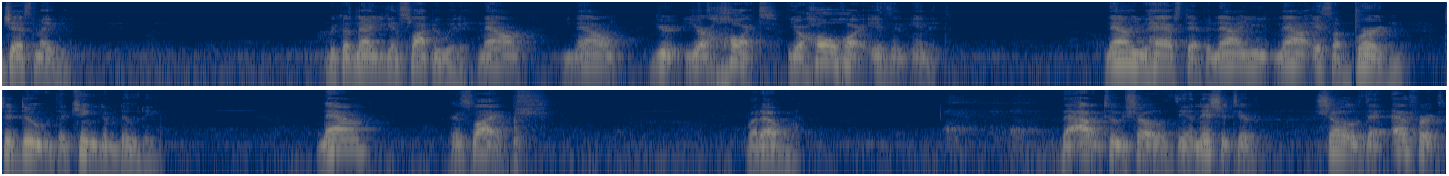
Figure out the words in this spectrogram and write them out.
Just maybe because now you're getting sloppy with it. Now, now your your heart, your whole heart isn't in it. Now you have stepping. Now you now it's a burden to do the kingdom duty. Now it's like whatever. The attitude shows, the initiative shows, the effort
